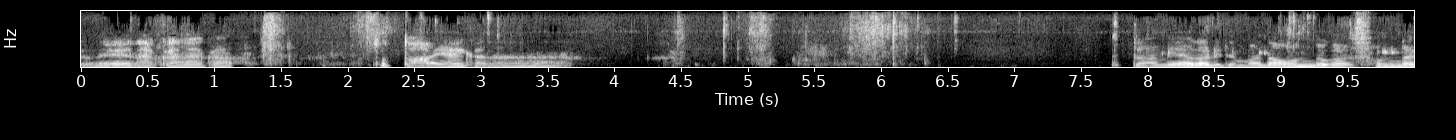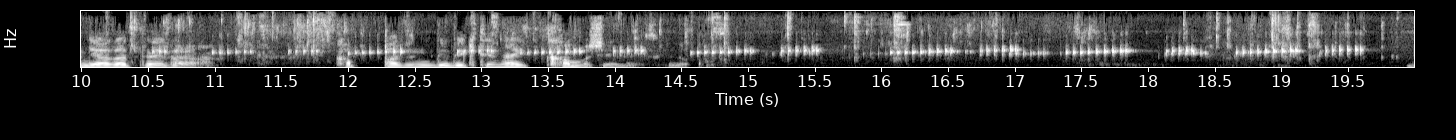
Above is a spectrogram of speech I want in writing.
ですよね。なかなか、ちょっと早いかな。ちょっと雨上がりでまだ温度がそんなに上がってないから、活発に出てきてないかもしれないですけど。う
